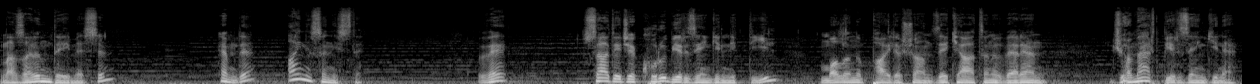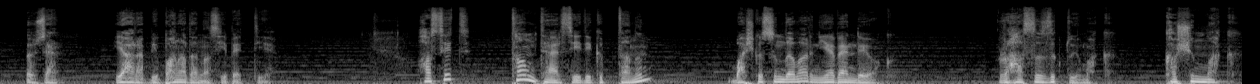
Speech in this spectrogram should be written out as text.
nazarın değmesin, hem de aynısını iste. Ve sadece kuru bir zenginlik değil, malını paylaşan, zekatını veren, cömert bir zengine özen. Ya Rabbi bana da nasip et diye. Haset tam tersiydi gıptanın, başkasında var niye bende yok? Rahatsızlık duymak, kaşınmak.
